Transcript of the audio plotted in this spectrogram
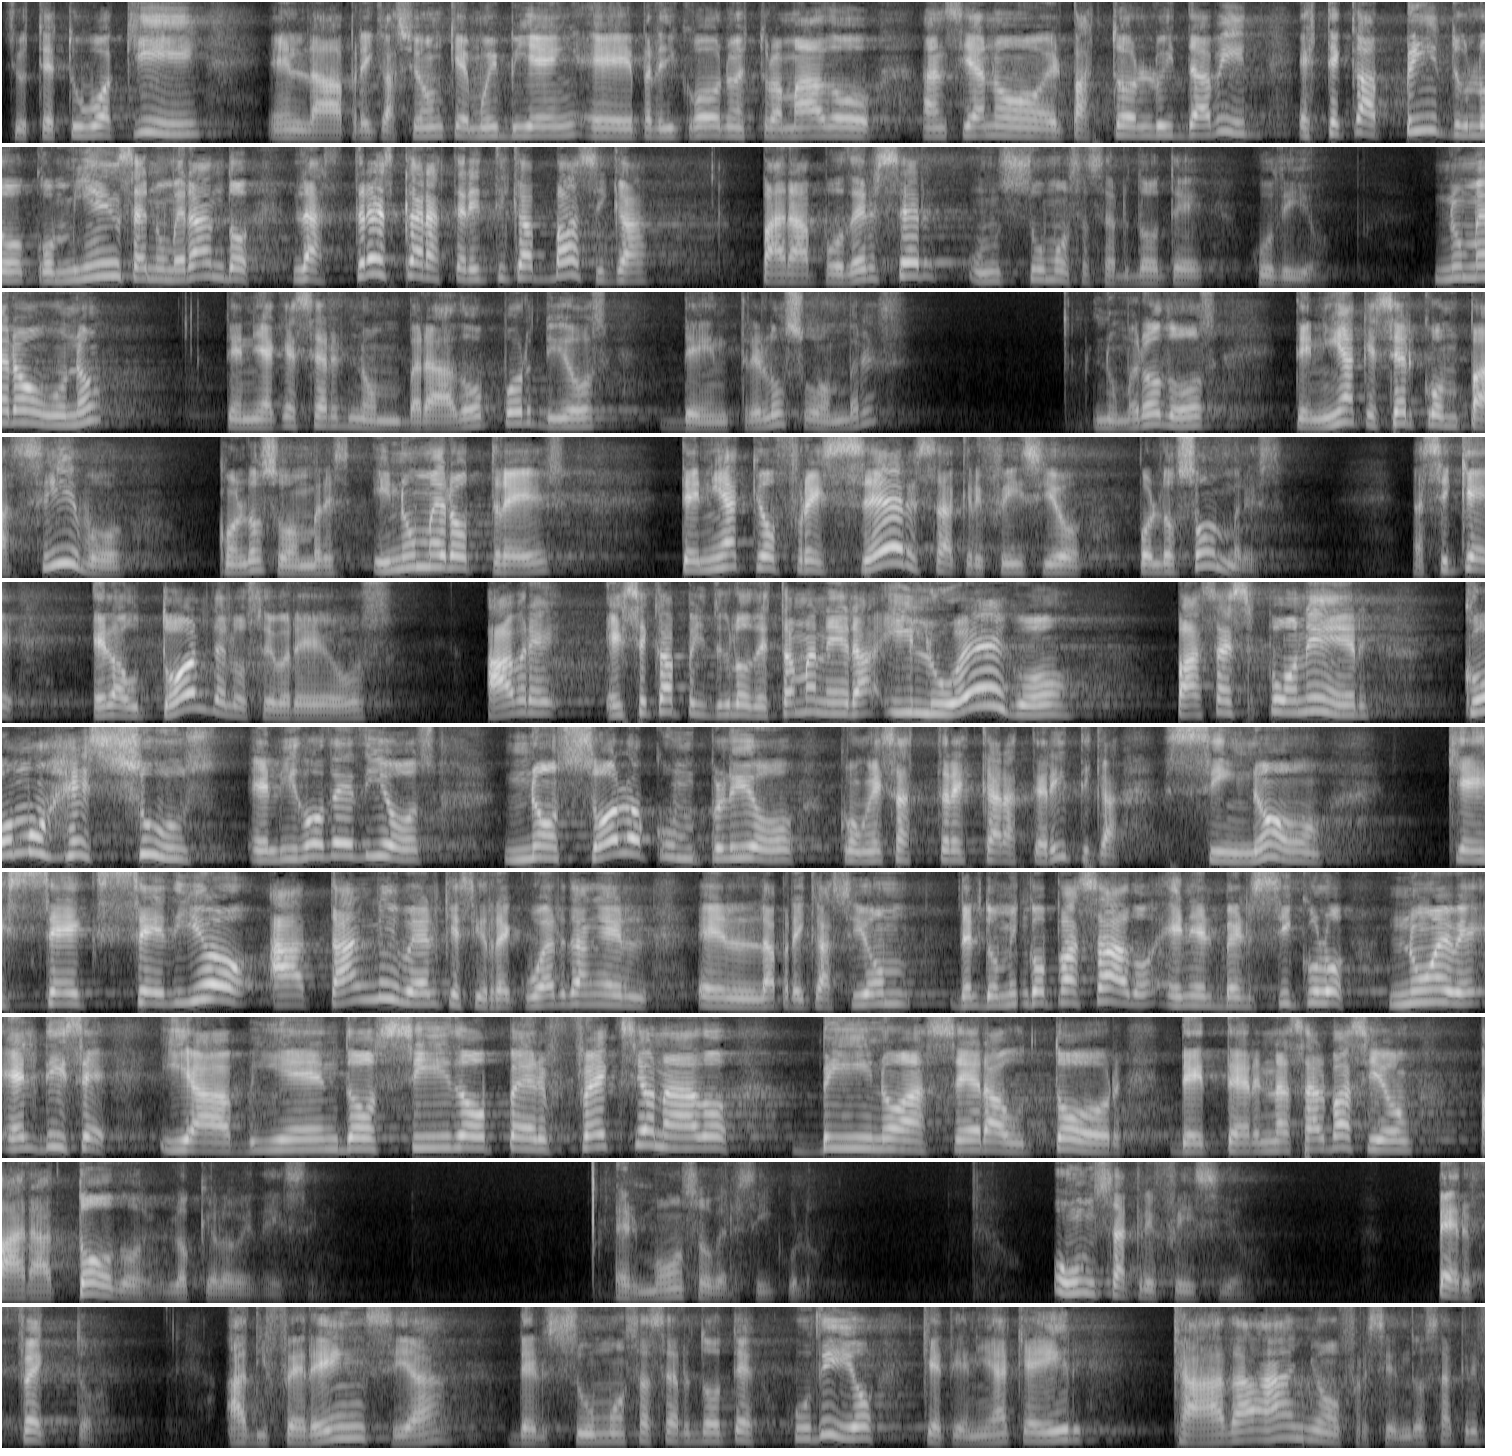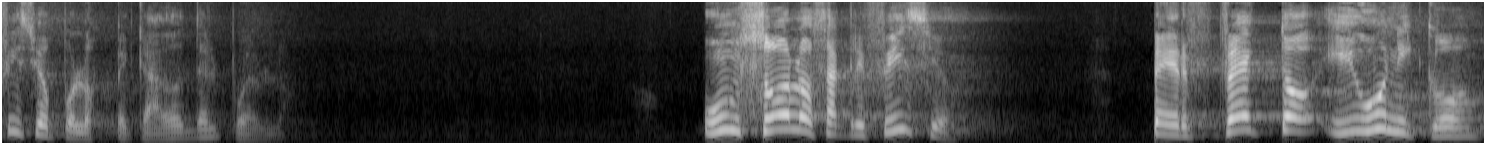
Si usted estuvo aquí en la predicación que muy bien eh, predicó nuestro amado anciano, el pastor Luis David, este capítulo comienza enumerando las tres características básicas para poder ser un sumo sacerdote judío. Número uno, tenía que ser nombrado por Dios de entre los hombres. Número dos, tenía que ser compasivo con los hombres. Y número tres, tenía que ofrecer sacrificio por los hombres. Así que el autor de los Hebreos abre ese capítulo de esta manera y luego pasa a exponer cómo Jesús, el Hijo de Dios, no solo cumplió con esas tres características, sino que se excedió a tal nivel que si recuerdan la predicación del domingo pasado, en el versículo 9, él dice, y habiendo sido perfeccionado, vino a ser autor de eterna salvación para todos los que lo obedecen. Hermoso versículo. Un sacrificio perfecto, a diferencia del sumo sacerdote judío que tenía que ir cada año ofreciendo sacrificio por los pecados del pueblo. Un solo sacrificio, perfecto y único,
